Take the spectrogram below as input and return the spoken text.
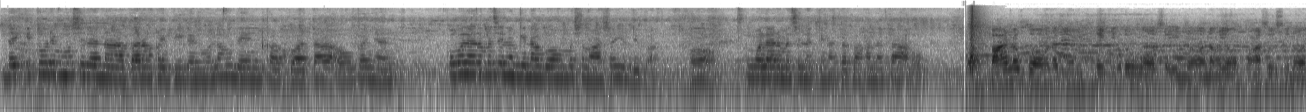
like, ituring mo sila na parang kaibigan mo lang din, kapwa-tao, ganyan. Kung wala naman silang ginagawang masama sa'yo, di ba? Oh. Kung wala naman silang tinatapakan na tao. Paano po ang naging nakikitungo sa inyo ng iyong mga susunod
